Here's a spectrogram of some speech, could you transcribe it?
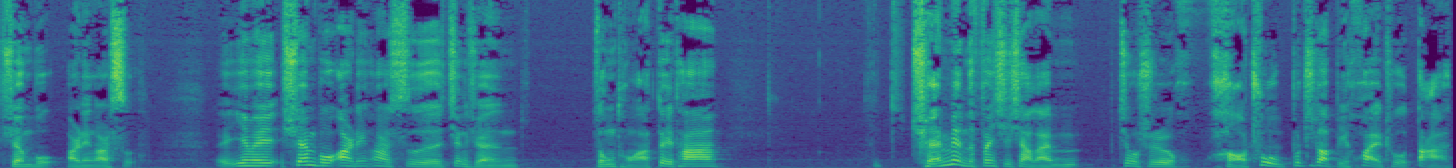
宣布二零二四。呃，因为宣布二零二四竞选总统啊，对他全面的分析下来，就是好处不知道比坏处大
